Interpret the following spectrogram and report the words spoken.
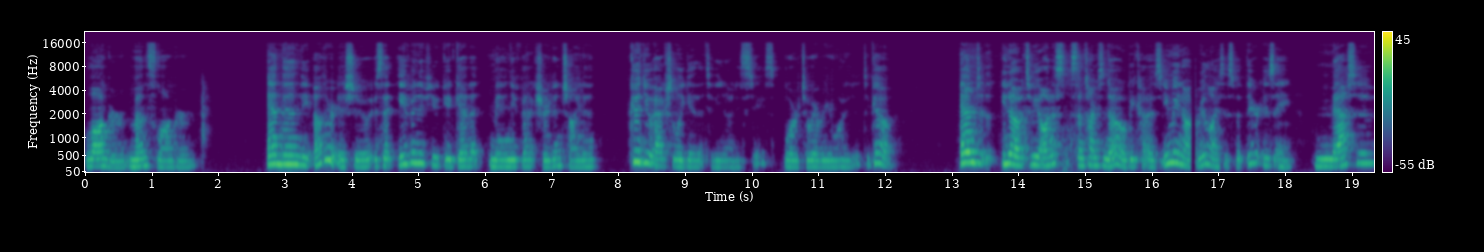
longer, months longer and then the other issue is that even if you could get it manufactured in China, could you actually get it to the United States or to wherever you wanted it to go? And, you know, to be honest, sometimes no, because you may not realize this, but there is a massive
